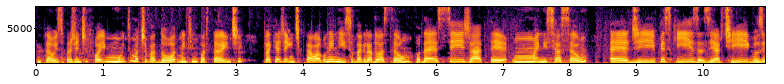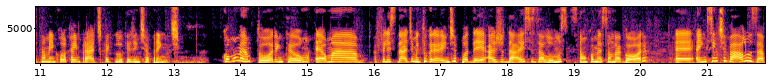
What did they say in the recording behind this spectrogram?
Então, isso para a gente foi muito motivador, muito importante, para que a gente, que está logo no início da graduação, pudesse já ter uma iniciação é, de pesquisas e artigos e também colocar em prática aquilo que a gente aprende. Como mentor, então, é uma felicidade muito grande poder ajudar esses alunos que estão começando agora é, incentivá-los a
